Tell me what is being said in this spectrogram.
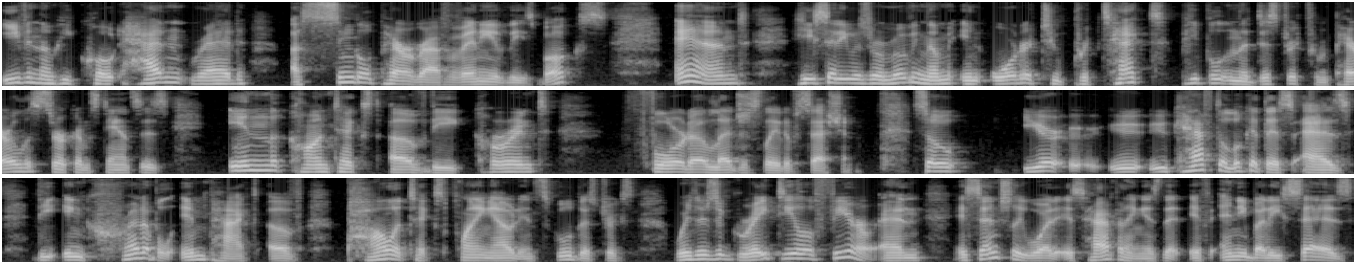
even though he, quote, hadn't read a single paragraph of any of these books. And he said he was removing them in order to protect people in the district from perilous circumstances in the context of the current Florida legislative session. So you're you, you have to look at this as the incredible impact of politics playing out in school districts where there's a great deal of fear. And essentially what is happening is that if anybody says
